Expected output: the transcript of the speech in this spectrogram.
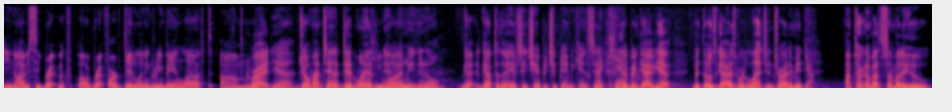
You know, obviously Brett Mc, uh, Brett Favre did win in Green Bay and left. Um, Right, yeah. Joe Montana did win. He and, I mean, you know, got got to the AFC Championship game in Kansas City. I can't- There've been guys, yeah, but those guys were legends, right? I mean, Yeah. I'm talking about somebody who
